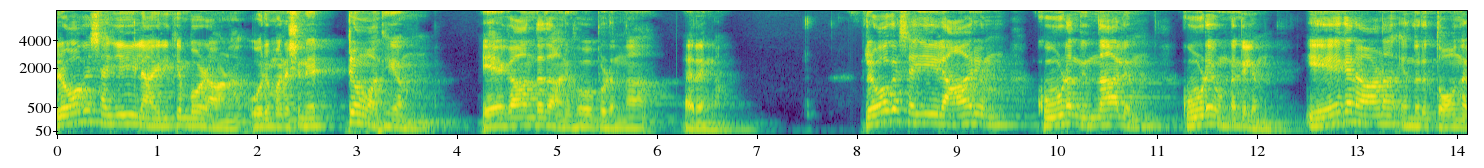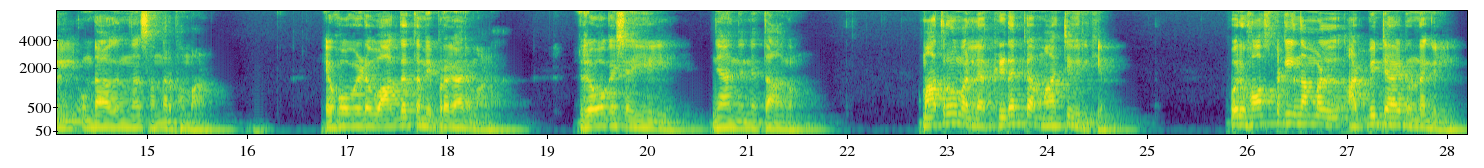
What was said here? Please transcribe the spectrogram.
രോഗശയ്യയിലായിരിക്കുമ്പോഴാണ് ഒരു മനുഷ്യൻ ഏറ്റവും അധികം ഏകാന്തത അനുഭവപ്പെടുന്ന രംഗം. രോഗശയ്യയിൽ ആരും കൂടെ നിന്നാലും കൂടെ ഉണ്ടെങ്കിലും ഏകനാണ് എന്നൊരു തോന്നൽ ഉണ്ടാകുന്ന സന്ദർഭമാണ്. യഹോവയുടെ വാഗ്ദത്തം ഇപ്രകാരമാണ്. രോഗശൈലിയിൽ ഞാൻ നിന്നെ താങ്ങും. മാത്രവുമല്ല കിടക്ക മാറ്റിവിരിക്കും. ഒരു ഹോസ്പിറ്റലിൽ നമ്മൾ അഡ്മിറ്റ് ആയിട്ടുണ്ടെങ്കിൽ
